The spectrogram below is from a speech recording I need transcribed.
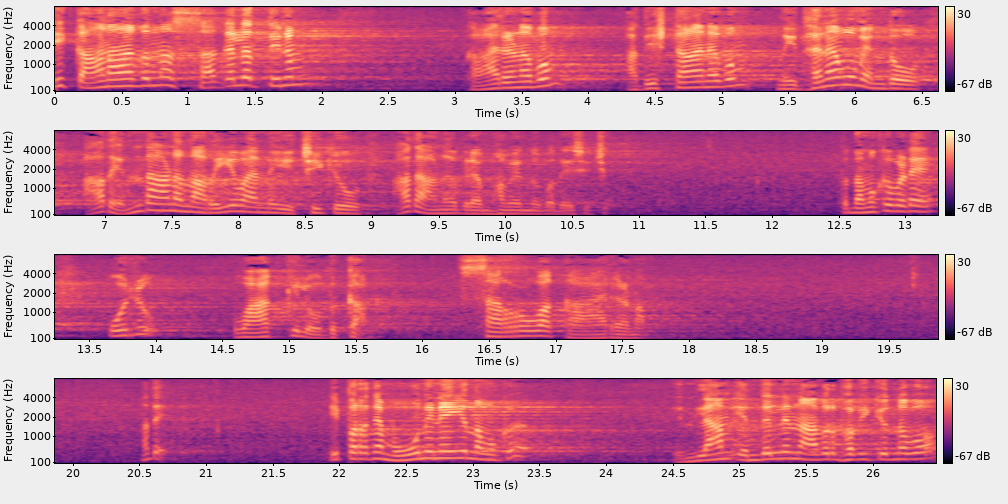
ഈ കാണാകുന്ന സകലത്തിനും കാരണവും അധിഷ്ഠാനവും നിധനവും എന്തോ അതെന്താണെന്ന് അറിയുവാൻ ഇച്ഛിക്കൂ. അതാണ് ബ്രഹ്മമെന്ന് ഉപദേശിച്ചു. അപ്പം നമുക്കിവിടെ ഒരു വാക്കിൽ ഒതുക്കാം. സർവകാരണം. അതെ. ഈ പറഞ്ഞ മൂന്നിനെയും നമുക്ക് എല്ലാം എന്തിൽ നിന്ന് ആവിർഭവിക്കുന്നുവോ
